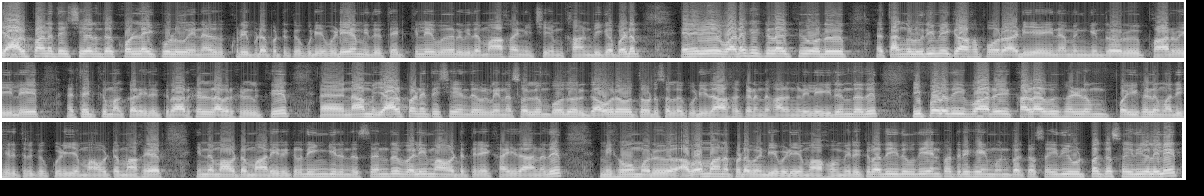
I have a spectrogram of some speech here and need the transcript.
யாழ்ப்பாணத்தைச் சேர்ந்த கொள்ளை குழு என குறிப்பிடப்பட்டிருக்கக்கூடிய விடயம் இது தெற்கிலே வேறு விதமாக நிச்சயம் காண்பிக்கப்படும். எனவே வடக்கு கிழக்கு ஒரு தங்கள் உரிமைக்காக போராடிய இனம் என்கின்ற ஒரு பார்வையிலே தெற்கு மக்கள் இருக்கிறார்கள். அவர்களுக்கு நாம் யாழ்ப்பாணத்தை சேர்ந்தவர்கள் என சொல்லும்போது ஒரு கௌரவத்தோடு சொல்லக்கூடியதாக கடந்த காலங்களிலே இருந்தது. இப்பொழுது இவ்வாறு களவுகளும் பொய்களும் அதிகரித்திருக்கக்கூடிய மாவட்டமாக இந்த மாவட்டம் மாறி இருக்கிறது இங்கிருந்து சென்று வெளி மாவட்டத்திலே கைதானது மிகவும் ஒரு அவமானப்பட வேண்டிய விடயமாகவும் இருக்கிறது. இது உதயன் பத்திரிகையின் முன்பக்க செய்தி உட்பக்க செய்திகளிலே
